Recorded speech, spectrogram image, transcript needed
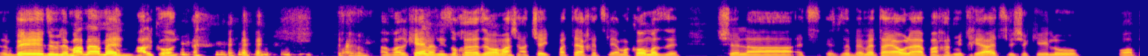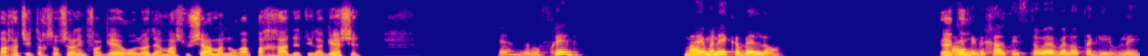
בדיוק, למה מאמן? אלכוהול. אבל כן, אני זוכר את זה ממש, עד שהתפתח אצלי המקום הזה, של ה... זה באמת היה אולי הפחד מתחייה אצלי, שכאילו, או הפחד שהיא תחשוב שאני מפגר, או לא יודע, משהו שם, נורא פחדתי לגשת. כן, זה מפחיד. מה אם אני אקבל לא? אגו. מה אם היא בכלל תסתובב ולא תגיב לי?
